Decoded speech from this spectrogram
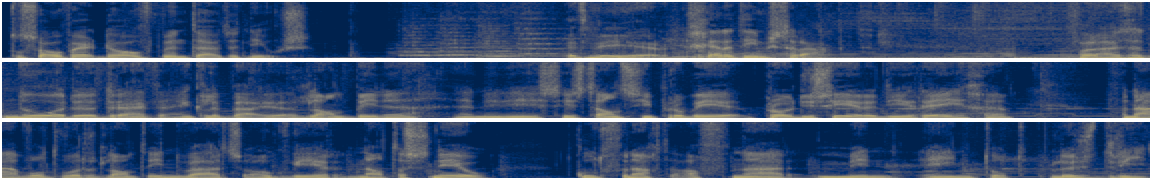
Tot zover de hoofdpunten uit het nieuws. Het weer. Gerrit Hiemstra. Vanuit het noorden drijven enkele buien het land binnen... en in eerste instantie probeer, produceren die regen. Vanavond wordt het land inwaarts ook weer natte sneeuw. Koelt vannacht af naar min 1 tot plus 3.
